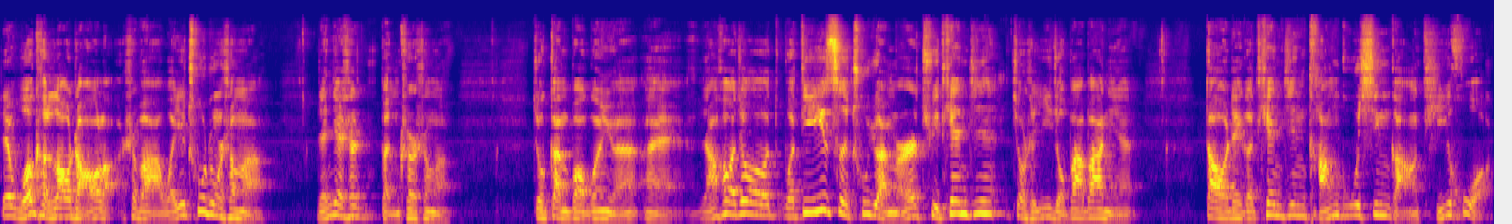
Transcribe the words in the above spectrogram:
这我可捞着了，是吧？我一初中生啊，人家是本科生啊，就干报关员，哎，然后就我第一次出远门去天津，就是一九八八年，到这个天津塘沽新港提货，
